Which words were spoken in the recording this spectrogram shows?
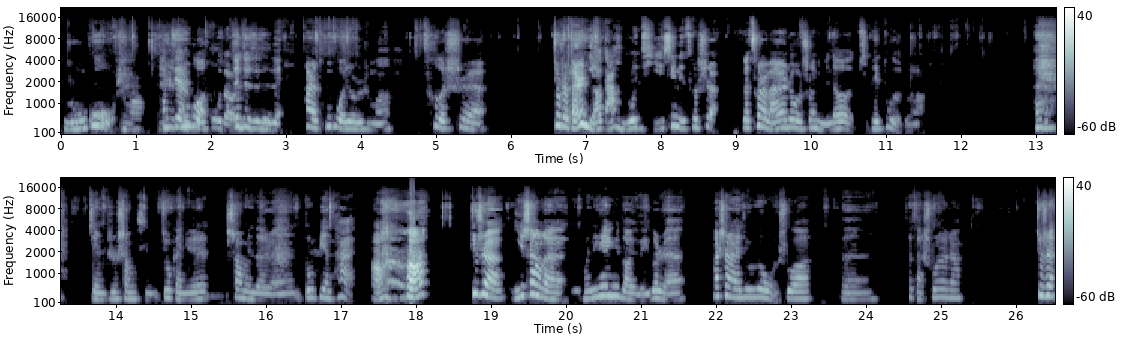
如故故是吗？它是通过。对对对对对，它是通过就是什么测试，就是反正你要答很多题，心理测试，这测试完了之后说你们的匹配度有多少，哎，简直伤心，就感觉上面的人都变态。啊哈，就是一上来，我那天遇到有一个人，他上来就问我说，嗯，他咋说来着？就是，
